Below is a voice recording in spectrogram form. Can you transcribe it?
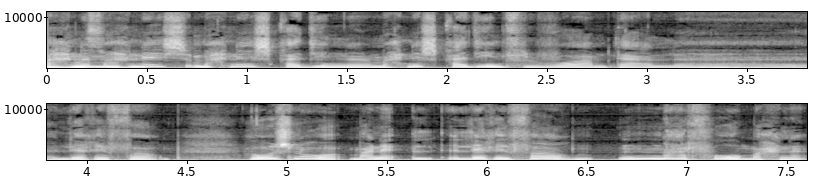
إحنا ما احناش ما احناش قاعدين ما احناش قاعدين في ال voie نتاع les réformes. هو شنو؟ معناها les réformes نعرفوهم إحنا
